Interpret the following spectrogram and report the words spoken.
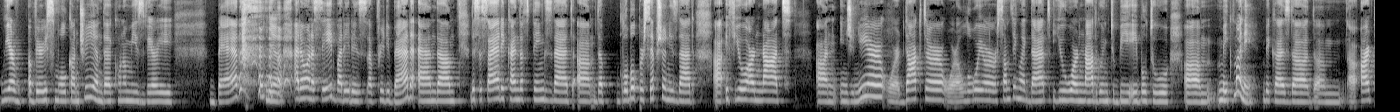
we are a very small country and the economy is very bad. Yeah. I don't want to say it, but it is uh, pretty bad. And um, the society kind of thinks that um, the global perception is that uh, if you are not an engineer or a doctor or a lawyer or something like that, you are not going to be able to um, make money because the, the um, uh, art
